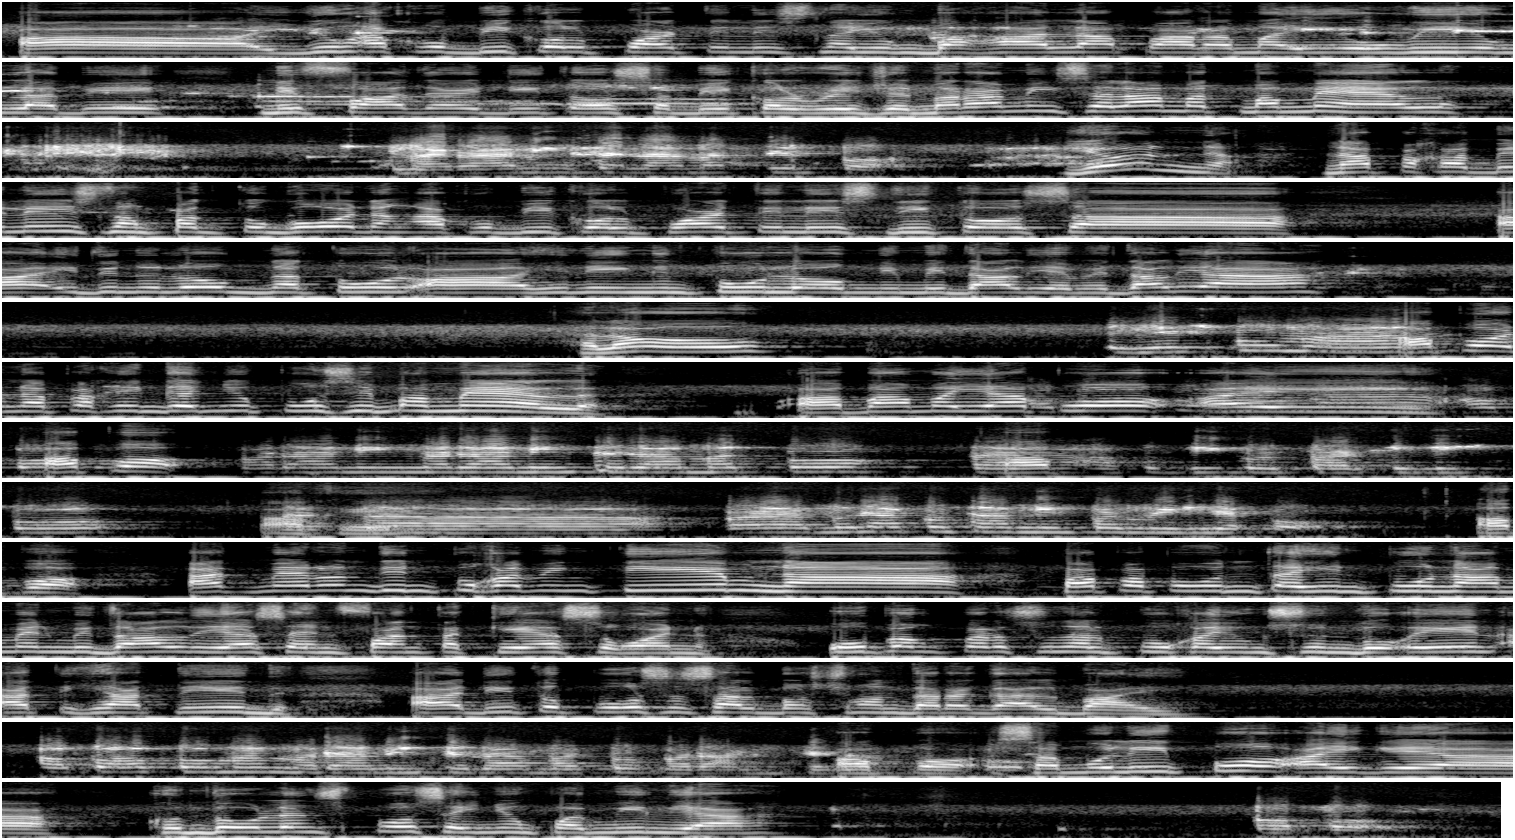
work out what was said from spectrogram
ah, yung ako Bicol Party List na yung bahala para maiuwi yung labi ni Father dito sa Bicol Region. Maraming salamat, Ma'am Mel. Maraming salamat din po. Yun, napakabilis ng pagtugon ng Ako Bicol Party List dito sa ah, idinulog na tul ah, hiningin tulong ni Medalya. Medalya? Hello? Yes po, ma'am. Apo, napakinggan niyo po si Mamel. Ah, mamaya po ay... Opo, Apo, Maraming maraming salamat po sa Opo. Ako Bicol Party List po. Okay. At ah, para mula po sa aming pamilya po. Opo. At meron din po kaming team na papapuntahin po namin medalya sa Infanta Quezon upang personal po kayong sunduin at ihatid ah, dito po sa Salvacion Daraga Albay. Opo, opo, ma'am. Maraming salamat po. Maraming salamat Opo. po. Sa muli po ay ah, condolence po sa inyong pamilya. Opo.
